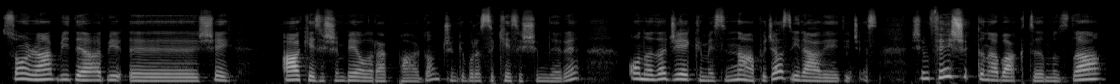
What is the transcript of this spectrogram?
sonra bir daha bir e, şey A kesişim B olarak pardon çünkü burası kesişimleri. Ona da C kümesini ne yapacağız? İlave edeceğiz. Şimdi F şıkkına baktığımızda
